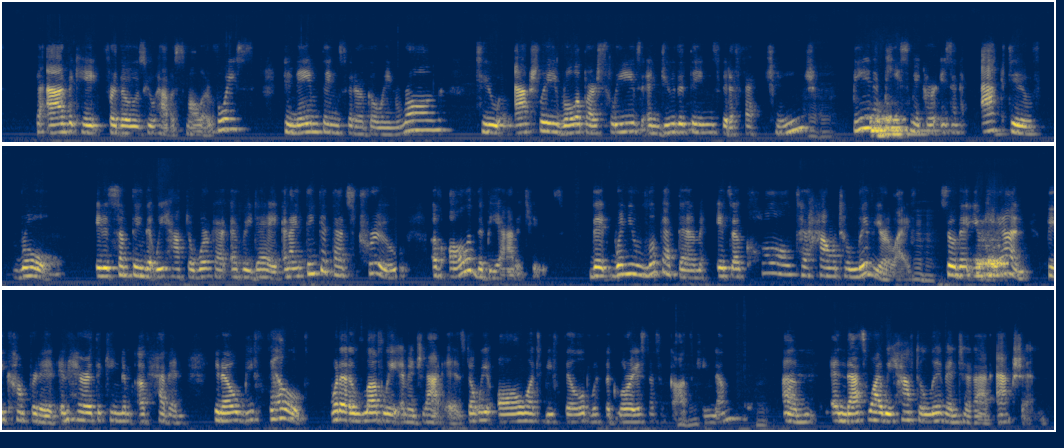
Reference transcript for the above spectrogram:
to advocate for those who have a smaller voice, to name things that are going wrong, to actually roll up our sleeves and do the things that affect change. Mm-hmm. Being a peacemaker is an active role. It is something that we have to work at every day. And I think that that's true of all of the Beatitudes. That when you look at them, it's a call to how to live your life mm-hmm. so that you can be comforted, inherit the kingdom of heaven, you know, be filled what a lovely image that is. Don't we all want to be filled with the gloriousness of God's mm-hmm. kingdom? Um, and that's why we have to live into that action.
